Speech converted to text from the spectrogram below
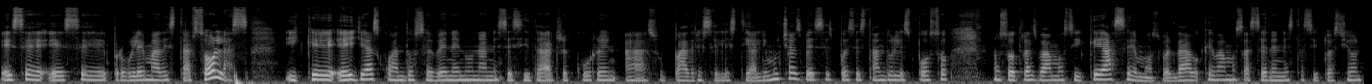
ese, ese problema de estar solas y que ellas cuando se ven en una necesidad recurren a su Padre Celestial y muchas veces pues estando el esposo nosotras vamos y qué hacemos, ¿verdad? ¿Qué vamos a hacer en esta situación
